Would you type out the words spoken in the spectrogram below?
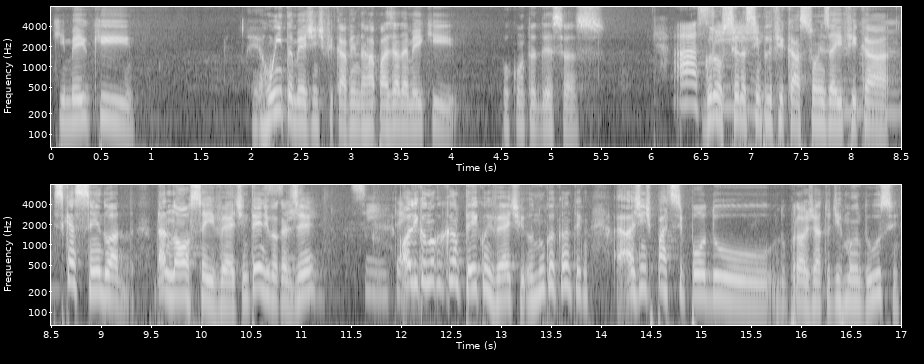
Que meio que. É ruim também a gente ficar vendo a rapaziada meio que. Por conta dessas. Ah, grosseiras sim. simplificações aí fica esquecendo a, da nossa Ivete, entende o que eu quero dizer? Sim, entendo. Olha que eu nunca cantei com Ivete, eu nunca cantei. com- A gente participou do, do projeto de Irmã Dulce,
